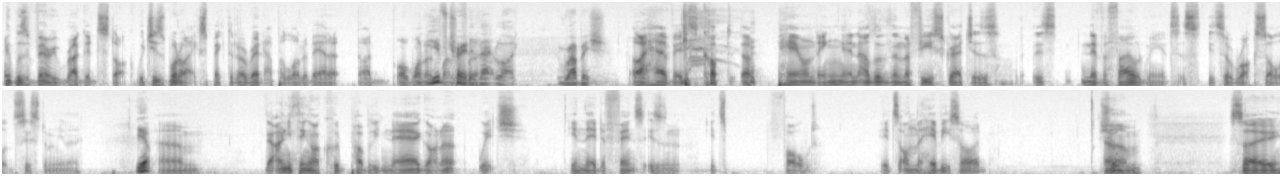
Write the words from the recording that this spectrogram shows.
it was a very rugged stock, which is what I expected. I read up a lot about it. I, I wanted. You've treated that like rubbish. I have. It's copped a pounding, and other than a few scratches, it's never failed me. It's it's a rock solid system. You know. Yep. Um, the only thing I could probably nag on it, which in their defence isn't its fault, it's on the heavy side. Sure. Um, so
